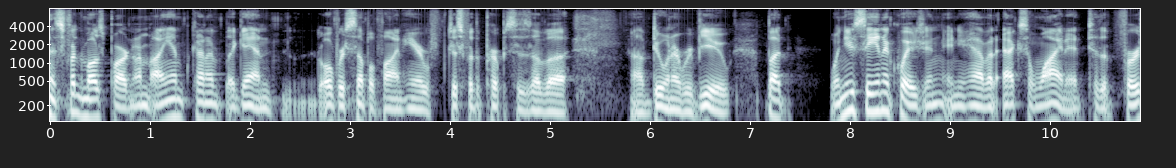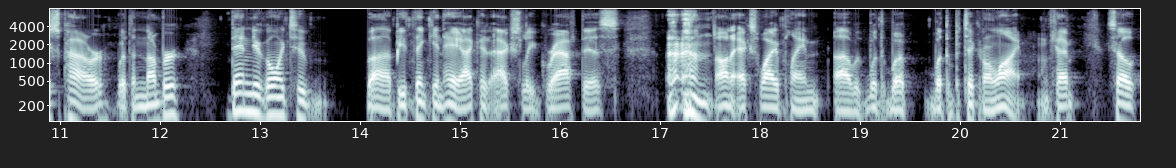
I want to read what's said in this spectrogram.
is, for the most part, and I'm, I am kind of again oversimplifying here just for the purposes of a of doing a review, but when you see an equation and you have an x and y in it to the first power with a number, then you're going to uh, be thinking, hey, I could actually graph this on an XY plane uh, with, with, with the particular line, okay? So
